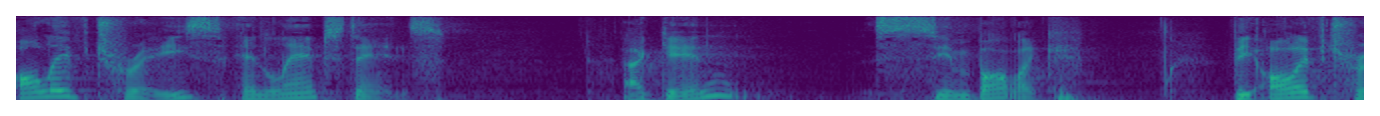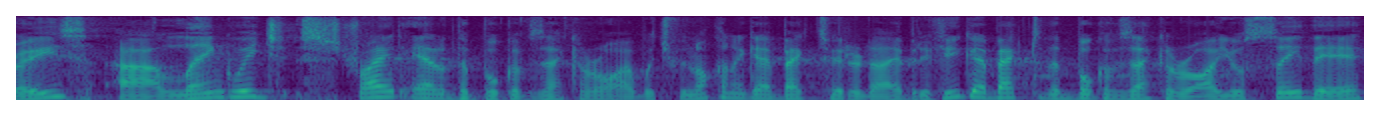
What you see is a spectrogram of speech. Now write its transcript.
olive trees and lampstands. Again, symbolic. The olive trees are language straight out of the book of Zechariah, which we're not going to go back to today. But if you go back to the book of Zechariah, you'll see there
